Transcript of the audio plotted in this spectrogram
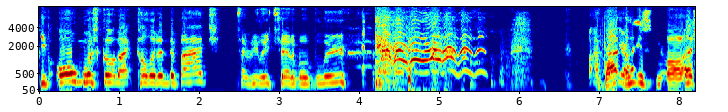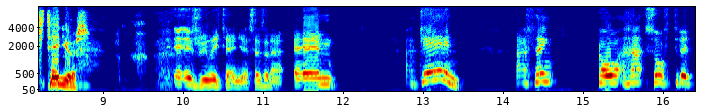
you've almost got that color in the badge it's a really terrible blue That, that is no, that's tenuous. it is really tenuous, isn't it? Um, again, I think you know, hats off to the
